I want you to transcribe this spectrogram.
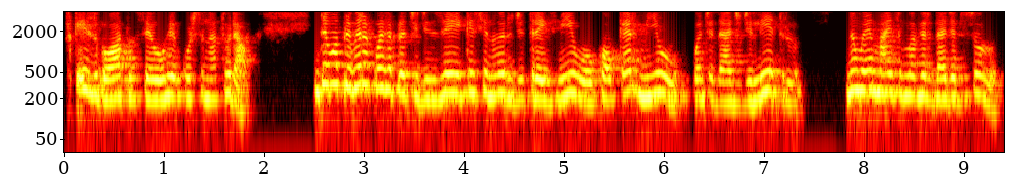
porque esgota o seu recurso natural. Então, a primeira coisa para te dizer é que esse número de 3 mil, ou qualquer mil quantidade de litro, não é mais uma verdade absoluta,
